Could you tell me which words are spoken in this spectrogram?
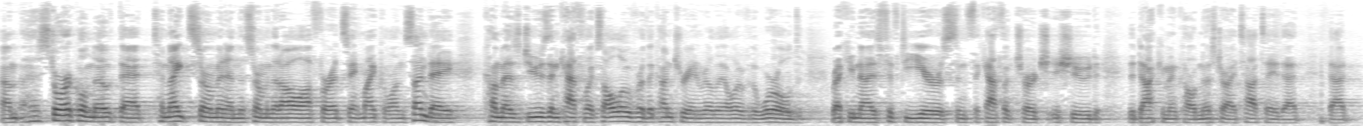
Um, a historical note that tonight's sermon and the sermon that I'll offer at St. Michael on Sunday come as Jews and Catholics all over the country and really all over the world recognize 50 years since the Catholic Church issued the document called Nostra Aetate, that, that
